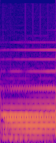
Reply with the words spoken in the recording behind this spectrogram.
you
